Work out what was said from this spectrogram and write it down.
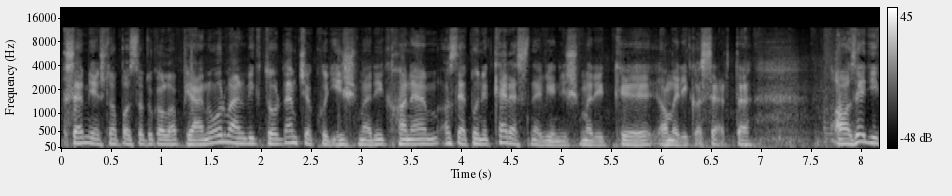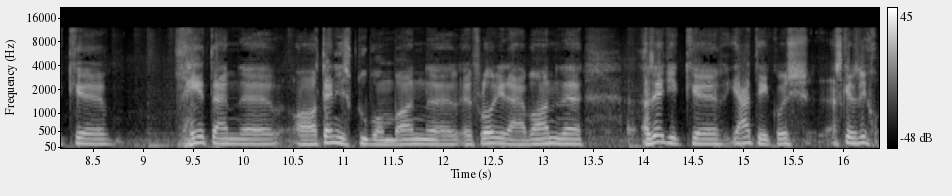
személyes tapasztalatok alapján Orbán Viktor nem csak hogy ismerik, hanem azt lehet mondani, hogy keresztnevén ismerik eh, Amerika szerte. Az egyik héten a teniszklubomban, Floridában az egyik játékos azt kérdezi, hogy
